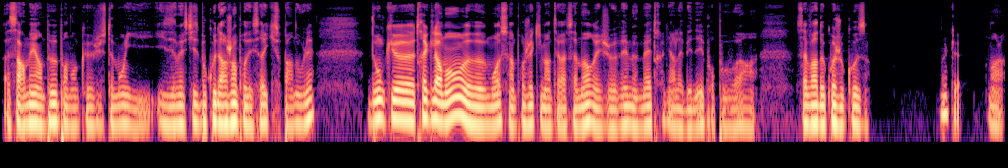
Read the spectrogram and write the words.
à s'armer un peu pendant que justement ils, ils investissent beaucoup d'argent pour des séries qui sont pas renouvelées. Donc euh, très clairement, euh, moi c'est un projet qui m'intéresse à mort et je vais me mettre à lire la BD pour pouvoir savoir de quoi je cause. Ok. Voilà.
